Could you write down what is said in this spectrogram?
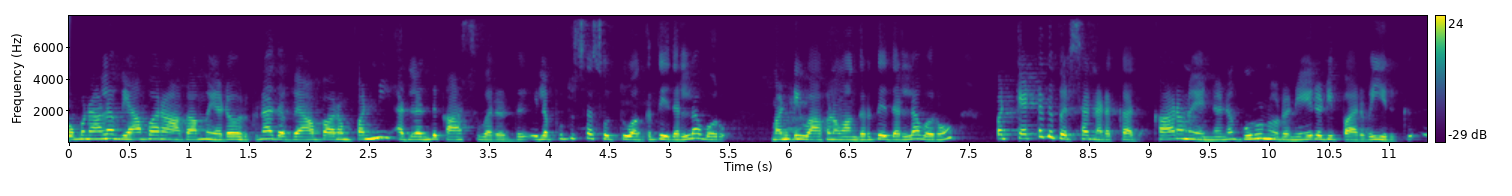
ரொம்ப நாளாக வியாபாரம் ஆகாமல் இடம் இருக்குன்னா அதை வியாபாரம் பண்ணி அதுலேருந்து காசு வர்றது இல்லை புதுசாக சொத்து வாங்குறது இதெல்லாம் வரும். வண்டி வாகனம் வாங்குறது இதெல்லாம் வரும். பட் கெட்டது பெருசாக நடக்காது. காரணம் என்னென்னா குருனோட நேரடி பார்வை இருக்குது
